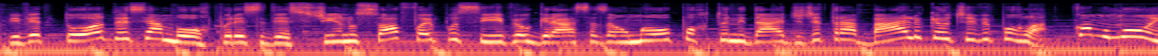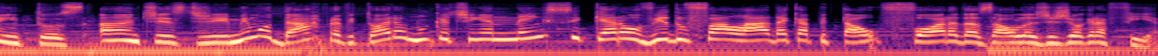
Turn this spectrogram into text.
viver todo esse amor por esse destino só foi possível graças a uma oportunidade de trabalho que eu tive por lá. Como muito muitos. Antes de me mudar para Vitória, eu nunca tinha nem sequer ouvido falar da capital fora das aulas de geografia.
